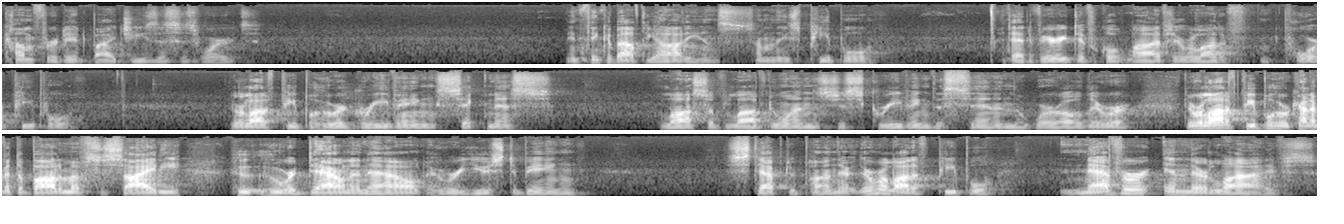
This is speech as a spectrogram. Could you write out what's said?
comforted by Jesus' words. I mean, think about the audience. Some of these people had had very difficult lives. There were a lot of poor people. There were a lot of people who were grieving sickness loss of loved ones, just grieving the sin in the world. There were, there were a lot of people who were kind of at the bottom of society who, who were down and out, who were used to being stepped upon. There, there were a lot of people, never in their lives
